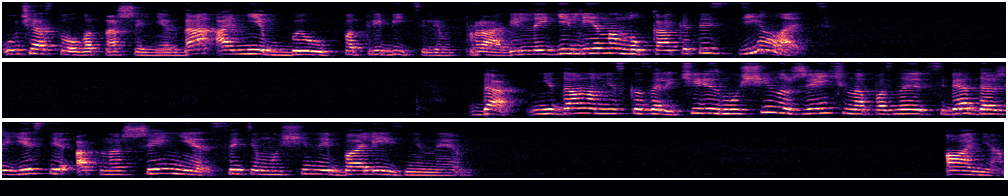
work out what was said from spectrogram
участвовал в отношениях, да, а не был потребителем. Правильно, Елена, но как это сделать? Да, недавно мне сказали, через мужчину женщина познает себя, даже если отношения с этим мужчиной болезненные. Аня.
